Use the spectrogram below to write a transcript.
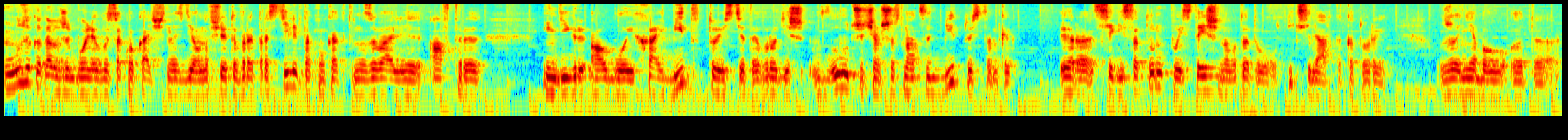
Музыка также более высококачественно сделана, все это в ретро-стиле, таком как это называли авторы инди-игры Allboy High Beat, то есть это вроде лучше, чем 16 бит, то есть там как эра Sega Saturn, PlayStation, вот этого вот пиксель-арта, который уже не был это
